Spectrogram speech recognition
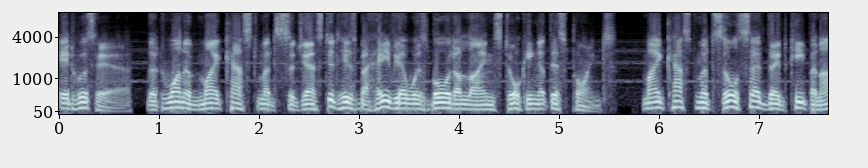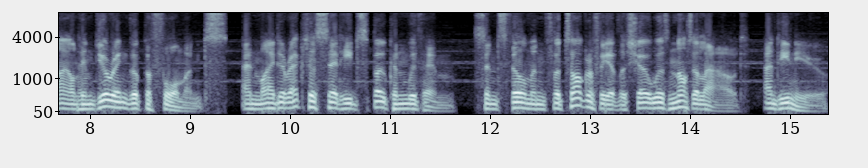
It was here that one of my castmates suggested his behavior was borderline stalking at this point. My castmates all said they'd keep an eye on him during the performance, and my director said he'd spoken with him since film and photography of the show was not allowed, and he knew,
